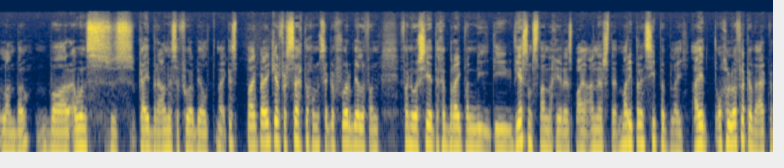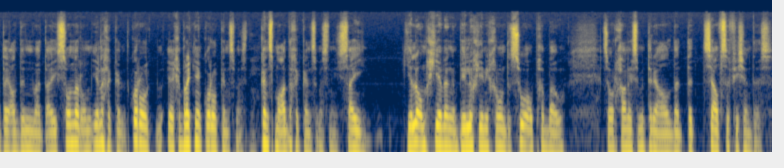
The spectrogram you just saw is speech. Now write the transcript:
landbou waar ouens soos Kay Brown is 'n voorbeeld. Maar ek is baie baie keer versigtig om sulke voorbeelde van van oor see te gebruik want die die weeromstandighede is baie anderste, maar die prinsipie bly. Hy het ongelooflike werk wat hy al doen wat hy sonder om enige korrel gebruik nie korrelkunsmis nie. Kunsmatige kunsmis nie. Sy hele omgewing en biologie in die grond is so opgebou se organiese materiaal dat dit self-sufficient is.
